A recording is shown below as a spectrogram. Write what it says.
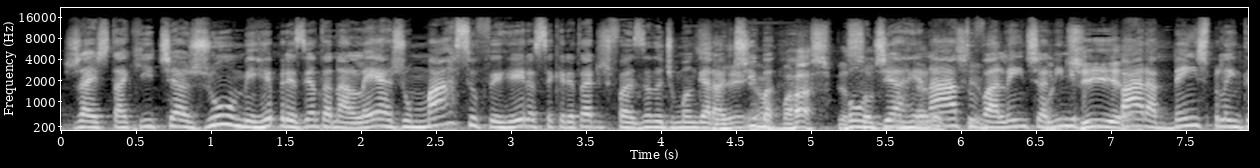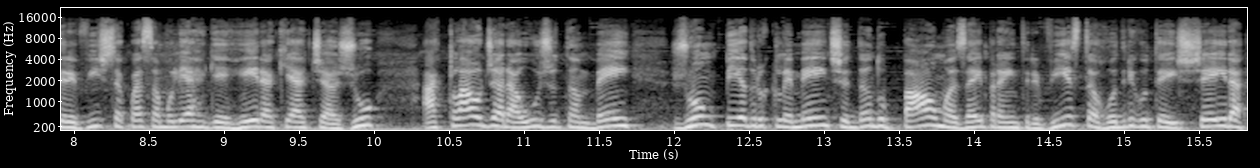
já está aqui. Tia Ju me representa na LERJ. O Márcio Ferreira, secretário de Fazenda de Mangaratiba. Sim, é Márcio, Bom dia, Renato. Valente Bom Aline. Dia. Parabéns pela entrevista com essa mulher guerreira que é a Tia Ju. A Cláudia Araújo também. João Pedro Clemente dando palmas aí para a entrevista. Rodrigo Teixeira,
